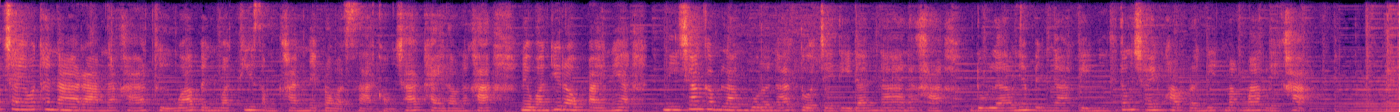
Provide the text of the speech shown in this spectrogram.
ดชัยวัฒนารามนะคะ ถือว่าเป็นวัดที่สำคัญในประวัติศาสตร์ของชาติไทยเรานะคะ ในวันที่เราไปเนี่ยมีช่างกำลังบูรณะตัวเจดีย์ด้านหน้านะคะ ดูแล้วเนี่ยเป็นงานฝีมือที่ต้องใช้ความประณีตมาก ๆ เลยค่ะ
